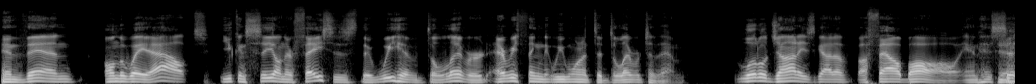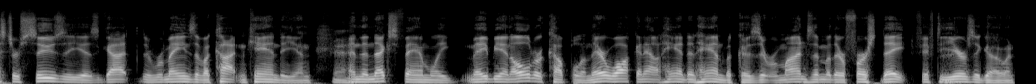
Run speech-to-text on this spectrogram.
And then on the way out, you can see on their faces that we have delivered everything that we wanted to deliver to them. Little Johnny's got a, a foul ball, and his Yeah. sister Susie has got the remains of a cotton candy, and Yeah. and the next family maybe an older couple, and they're walking out hand in hand because it reminds them of their first date 50 years ago. And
